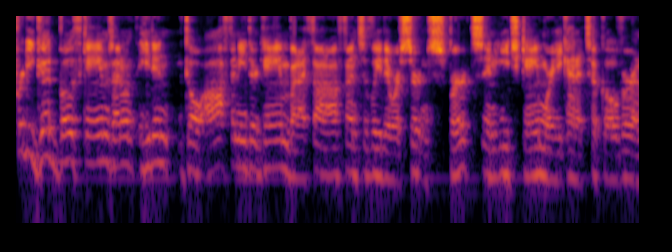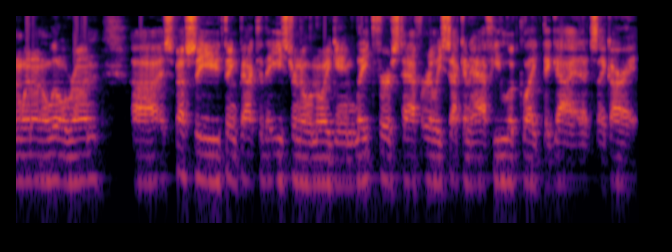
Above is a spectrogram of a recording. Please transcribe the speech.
pretty good both games. I don't he didn't go off in either game, but I thought offensively there were certain spurts in each game where he kind of took over and went on a little run. Uh, especially you think back to the Eastern Illinois game, late first half, early second half, he looked like the guy that's like, all right,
